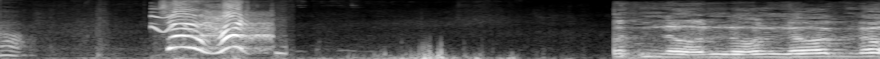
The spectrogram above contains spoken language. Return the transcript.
હા. No, no, no, no.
